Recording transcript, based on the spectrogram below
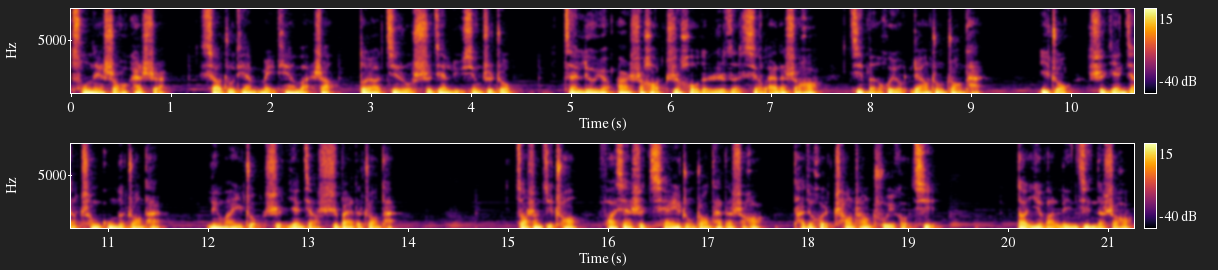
从那时候开始，小猪田每天晚上都要进入时间旅行之中，在六月二十号之后的日子醒来的时候，基本会有两种状态，一种是演讲成功的状态，另外一种是演讲失败的状态。早上起床发现是前一种状态的时候，他就会长长出一口气。到夜晚临近的时候，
